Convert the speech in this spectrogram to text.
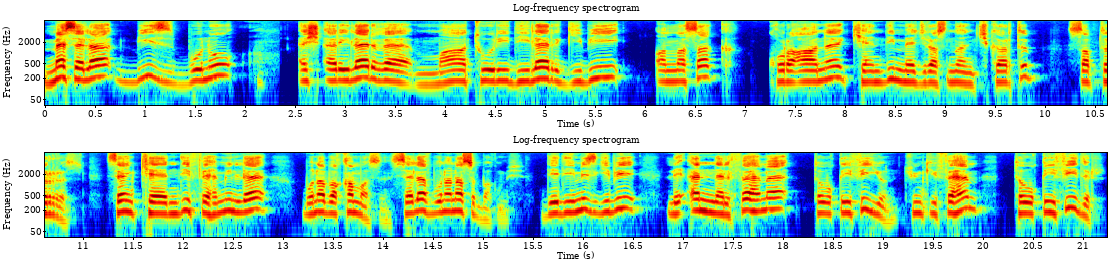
Mesela biz bunu Eş'eriler ve Maturidiler gibi anlasak Kur'an'ı kendi mecrasından çıkartıp saptırırız. Sen kendi fehminle buna bakamazsın. Selef buna nasıl bakmış? Dediğimiz gibi لِأَنَّ الْفَهْمَ تَوْقِفِيٌّ Çünkü fehem tevkifidir.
